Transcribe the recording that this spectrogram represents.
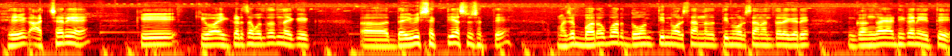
हे एक आश्चर्य आहे की किंवा इकडचं बोलतात ना की एक दैवी शक्ती असू शकते. म्हणजे बरोबर दोन तीन वर्षानंतर तीन वर्षानंतर वगैरे गंगा या ठिकाणी येते.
